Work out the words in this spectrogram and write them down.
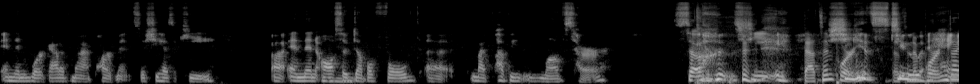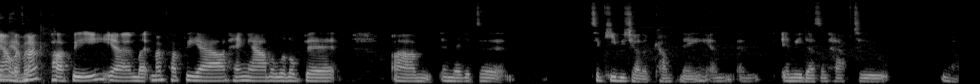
and then work out of my apartment so she has a key uh, and then also Mhm. double fold uh, my puppy loves her so she That's important. she gets That's to an important hang out with my dynamic. puppy. Yeah, and let my puppy out, hang out a little bit, um, and they get to to keep each other company. And and Emmy doesn't have to, you know,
